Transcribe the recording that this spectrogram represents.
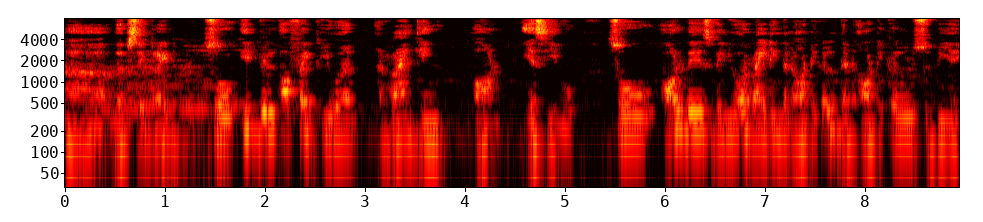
uh, website right? So it will affect your ranking on seo so always when you are writing that article that article should be a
